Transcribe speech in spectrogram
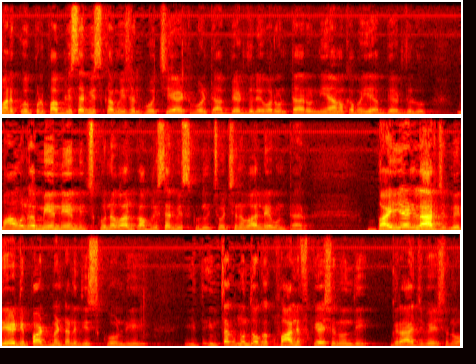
మనకు ఇప్పుడు పబ్లిక్ సర్వీస్ కమిషన్కి వచ్చేటువంటి అభ్యర్థులు ఎవరు ఉంటారు? నియామకమయ్యే అభ్యర్థులు. మామూలుగా మేము నియమించుకున్న వాళ్ళు పబ్లిక్ సర్వీస్ నుంచి వచ్చిన వాళ్ళే ఉంటారు. బై అండ్ లార్జ్ మీరు ఏ డిపార్ట్మెంట్ అని తీసుకోండి ఇంతకుముందు ఒక క్వాలిఫికేషన్ ఉంది. గ్రాడ్యుయేషనో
